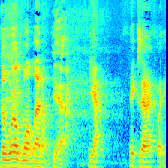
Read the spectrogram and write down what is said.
The world won't let him. yeah, Yeah, exactly.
